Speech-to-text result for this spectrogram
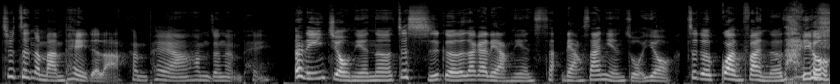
就真的蛮配的啦，很配啊，他们真的很配。二零一九年呢，这时隔了大概两年三两三年左右，这个惯犯呢，他又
